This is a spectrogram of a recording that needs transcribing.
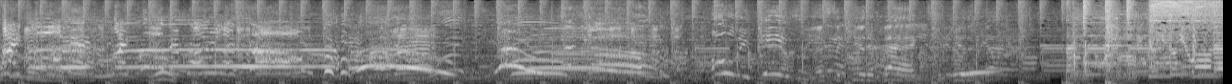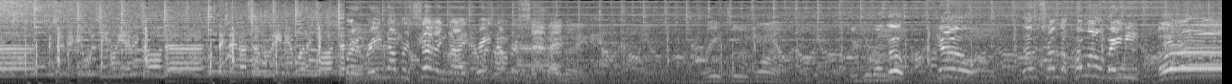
I called it! I called it, brother! Let's go! Holy Jesus! Let's secure the bag. Secure the bag. Right, rate number seven, guys. Rate number seven. Three, two, one. Three, two, one, go. Go! Go, Shundo. Come on, baby. Oh!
